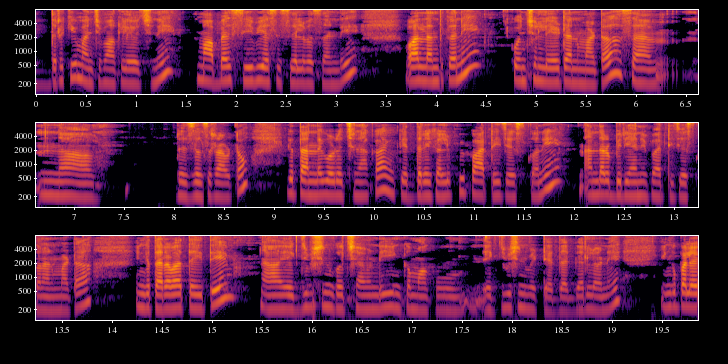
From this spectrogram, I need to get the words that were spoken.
ఇద్దరికి మంచి మార్కులే వచ్చినాయి. మా అబ్బాయి సిబిఎస్ఈ సిలబస్ అండి. వాళ్ళు అందుకని కొంచెం లేట్ అనమాట రిజల్ట్స్ రావటం. ఇక తండ్రి కూడా వచ్చినాక ఇంక ఇద్దరి కలిపి పార్టీ చేసుకొని అందరూ బిర్యానీ పార్టీ చేసుకొని అనమాట ఇంక తర్వాత అయితే ఎగ్జిబిషన్కి వచ్చామండి ఇంకా మాకు ఎగ్జిబిషన్ పెట్టారు దగ్గరలోనే. ఇంకా పల్లె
